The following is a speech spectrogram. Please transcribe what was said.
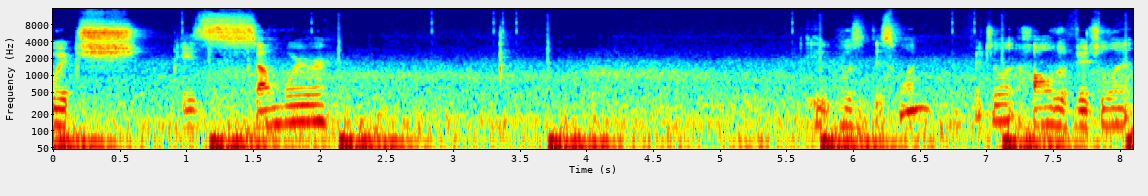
which is somewhere. It, was it this one? Vigilant? Hall the Vigilant?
